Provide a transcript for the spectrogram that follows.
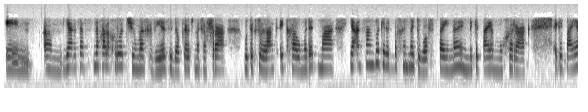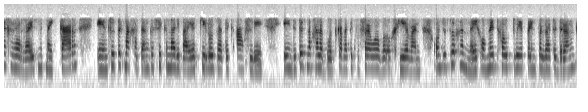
en ehm um, ja, dit was nog al 'n groot tumor gewees. Die dokter het my gevra, "Moet ek so lank uithou met dit?" Maar ja, aanvanklik het dit begin met hoofpynne en ek het baie moeg geraak. Ek het baie gereis met my kar en so het ek maar gedink ek seker maar die baie kilos wat ek af lê en dit is nog 'n boodskap wat ek vir vroue wil gee want ons is so geneig om net gou twee pynpille te drink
